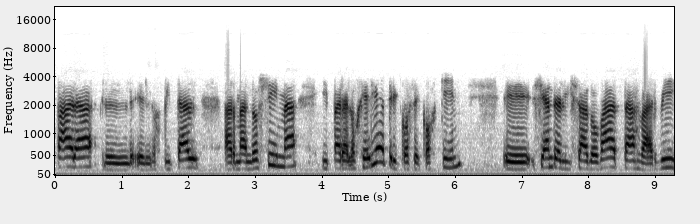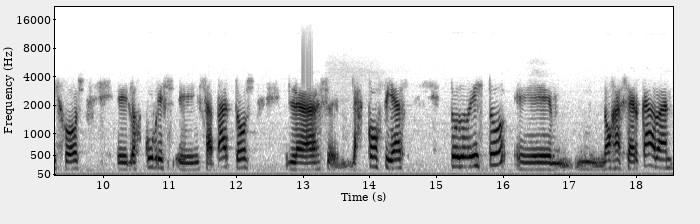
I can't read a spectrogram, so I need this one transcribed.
para el, hospital Armando Sima y para los geriátricos de Cosquín eh, se han realizado batas, barbijos, eh, los cubres zapatos, las, las cofias, todo esto nos acercaban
